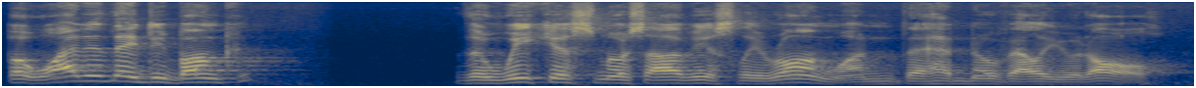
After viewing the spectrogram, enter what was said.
But why did they debunk the weakest, most obviously wrong one that had no value at all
